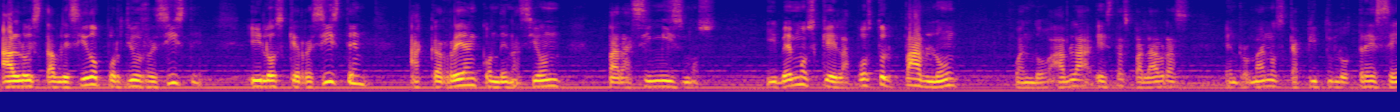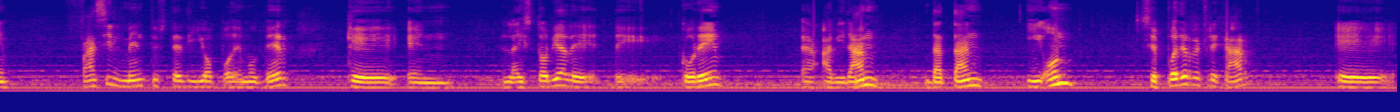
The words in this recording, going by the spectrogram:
a lo establecido por Dios resiste, y los que resisten acarrean condenación para sí mismos. Y vemos que el apóstol Pablo, cuando habla estas palabras en Romanos capítulo 13, fácilmente usted y yo podemos ver que en la historia de, Coré, eh, Abiram, Datán y On, se puede reflejar eh,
